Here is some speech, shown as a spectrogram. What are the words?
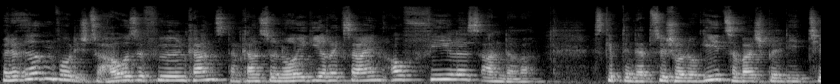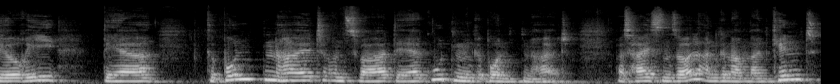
Wenn du irgendwo dich zu Hause fühlen kannst, dann kannst du neugierig sein auf vieles andere. Es gibt in der Psychologie zum Beispiel die Theorie der Gebundenheit und zwar der guten Gebundenheit. Was heißen soll, angenommen ein Kind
